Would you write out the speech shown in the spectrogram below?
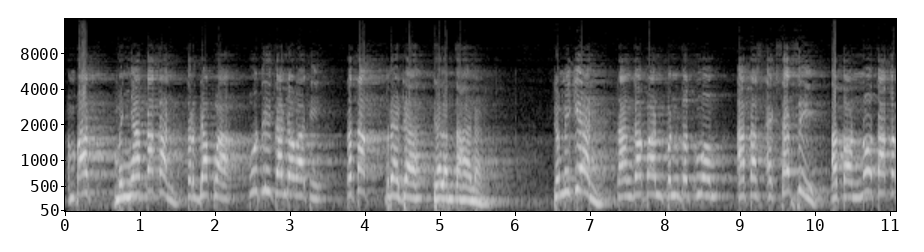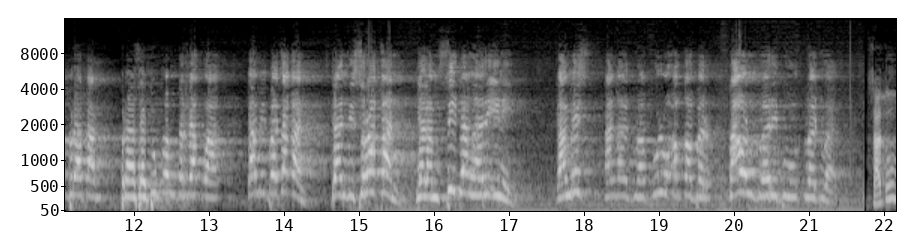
Empat, menyatakan terdakwa Putri Candrawati tetap berada dalam tahanan. Demikian tanggapan penuntut umum atas eksepsi atau nota keberatan penasihat hukum terdakwa kami bacakan dan diserahkan dalam sidang hari ini. Kamis tanggal 20 Oktober tahun 2022. Satu,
